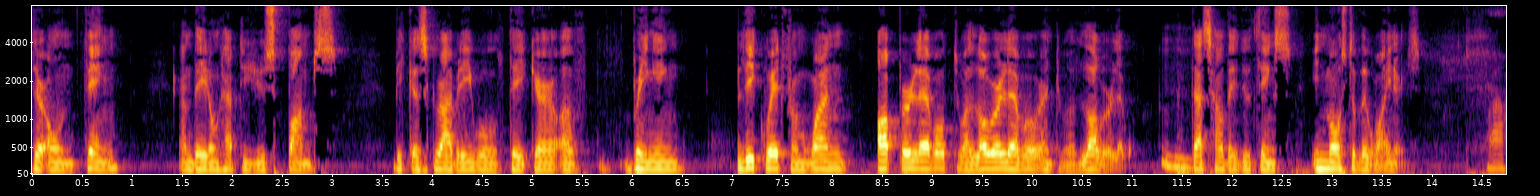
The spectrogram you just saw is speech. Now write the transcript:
their own thing, and they don't have to use pumps because gravity will take care of bringing liquid from one upper level to a lower level and to a lower level. Mm-hmm. That's how they do things in most of the wineries. Wow.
